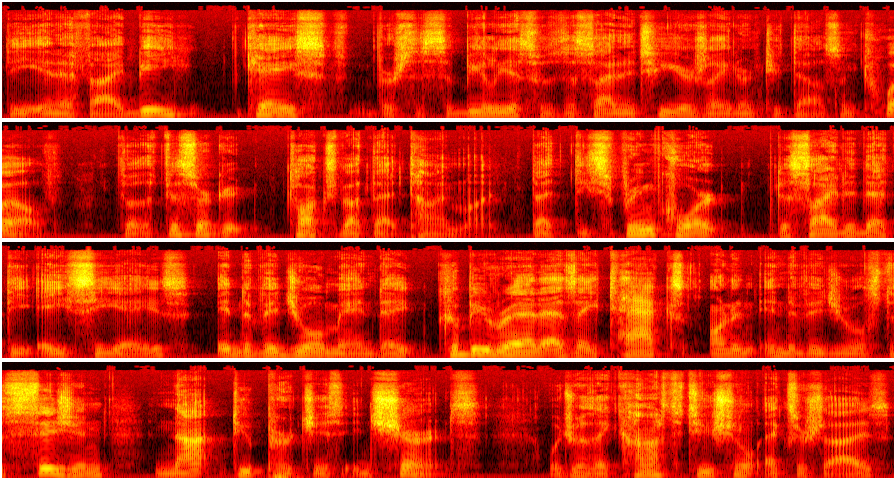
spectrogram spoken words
The NFIB case versus Sebelius was decided two years later in 2012. So the Fifth Circuit talks about that timeline that the Supreme Court decided that the ACA's individual mandate could be read as a tax on an individual's decision not to purchase insurance, which was a constitutional exercise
